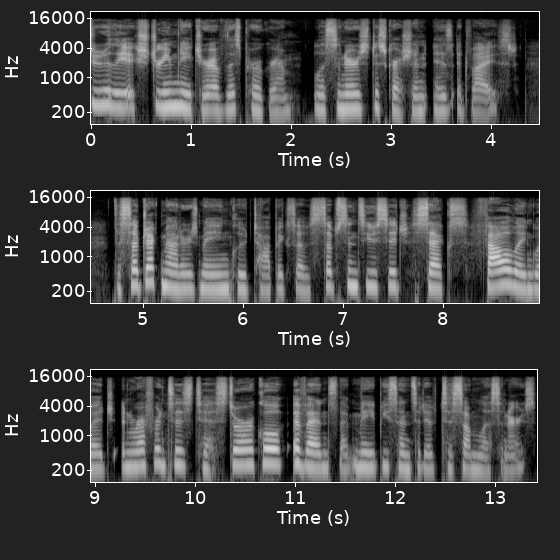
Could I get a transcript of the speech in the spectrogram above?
Due to the extreme nature of this program, listeners' discretion is advised. The subject matters may include topics of substance usage, sex, foul language, and references to historical events that may be sensitive to some listeners.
